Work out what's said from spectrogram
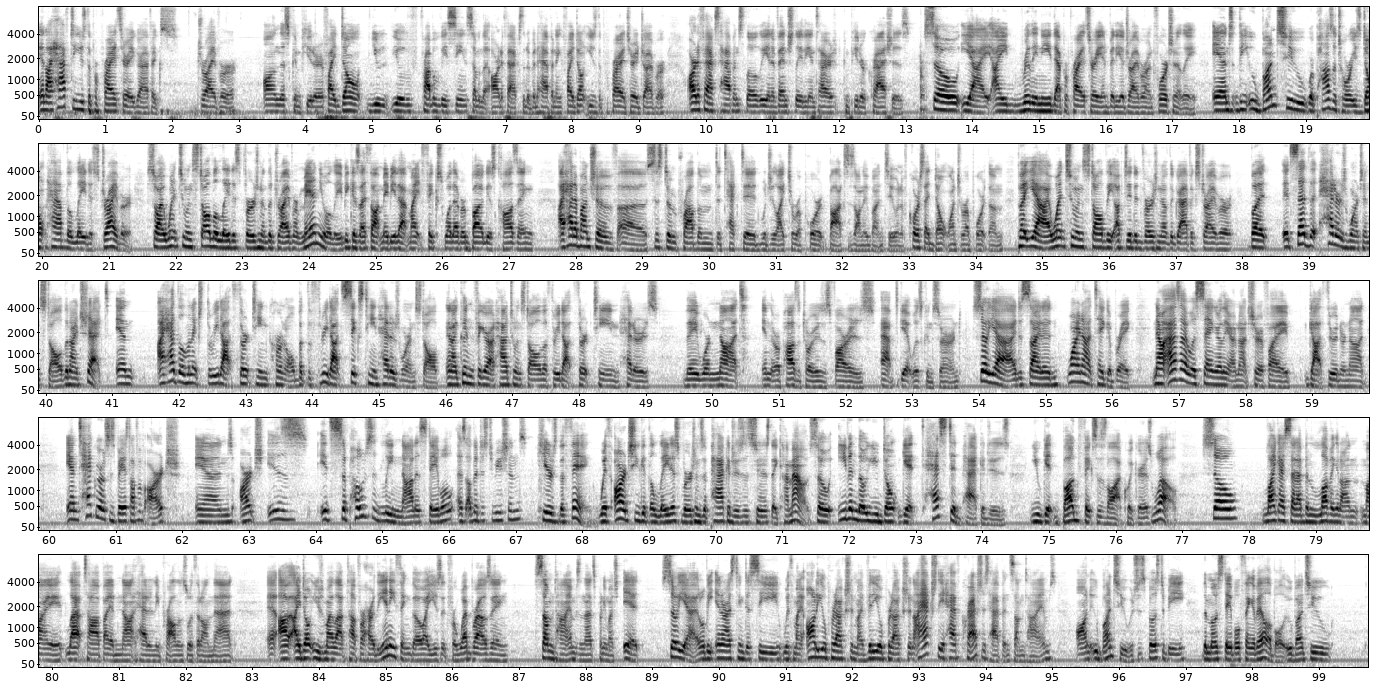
And I have to use the proprietary graphics driver on this computer. If I don't, you, you've probably seen some of the artifacts that have been happening. If I don't use the proprietary driver, artifacts happen slowly and eventually the entire computer crashes. So yeah, I, I really need that proprietary NVIDIA driver, unfortunately. And the Ubuntu repositories don't have the latest driver, so I went to install the latest version of the driver manually because I thought maybe that might fix whatever bug is causing I had a bunch of uh, system problem detected, would you like to report boxes on Ubuntu, and of course I don't want to report them. But yeah, I went to install the updated version of the graphics driver, but it said that headers weren't installed, and I checked, and I had the Linux 3.13 kernel, but the 3.16 headers were installed, and I couldn't figure out how to install the 3.13 headers. They were not in the repositories as far as apt-get was concerned. So yeah, I decided, why not take a break? Now, as I was saying earlier, I'm not sure if I got through it or not, Antergos is based off of Arch, and Arch is it's supposedly not as stable as other distributions. Here's the thing. With Arch, you get the latest versions of packages as soon as they come out. So even though you don't get tested packages, you get bug fixes a lot quicker as well. So like I said, I've been loving it on my laptop. I have not had any problems with it on that. I, I don't use my laptop for hardly anything, though. I use it for web browsing sometimes, and that's pretty much it. So yeah, it'll be interesting to see with my audio production, my video production. I actually have crashes happen sometimes on Ubuntu, which is supposed to be the most stable thing available. Ubuntu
